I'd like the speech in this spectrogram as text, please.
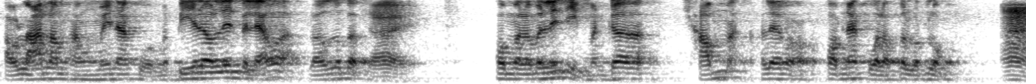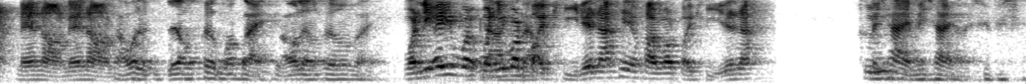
เอาร้านลำพังไม่น่ากลัวมันปีที่เราเล่นไปแล้วอะเราก็แบบใช่ พอมาเรามาเล่นอีกมันก็ช้ำอะเขาเรียกว่าความน่ากลัวเราก็ลดลงอ่าแน่นอนแน่นอน เราก็เลยเรื่องเพิ่มเข้าไปเราก็เรื่องเพิ่มเข้าไป วันนี้เอ้ยวันวันนี้วันปล่อยผีด้วยนะที่สำคัญวันปล่อยผีด้วยนะ คือ ไม่ใช่ไม่ใช่ไม่ใช่ไม่ใช่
